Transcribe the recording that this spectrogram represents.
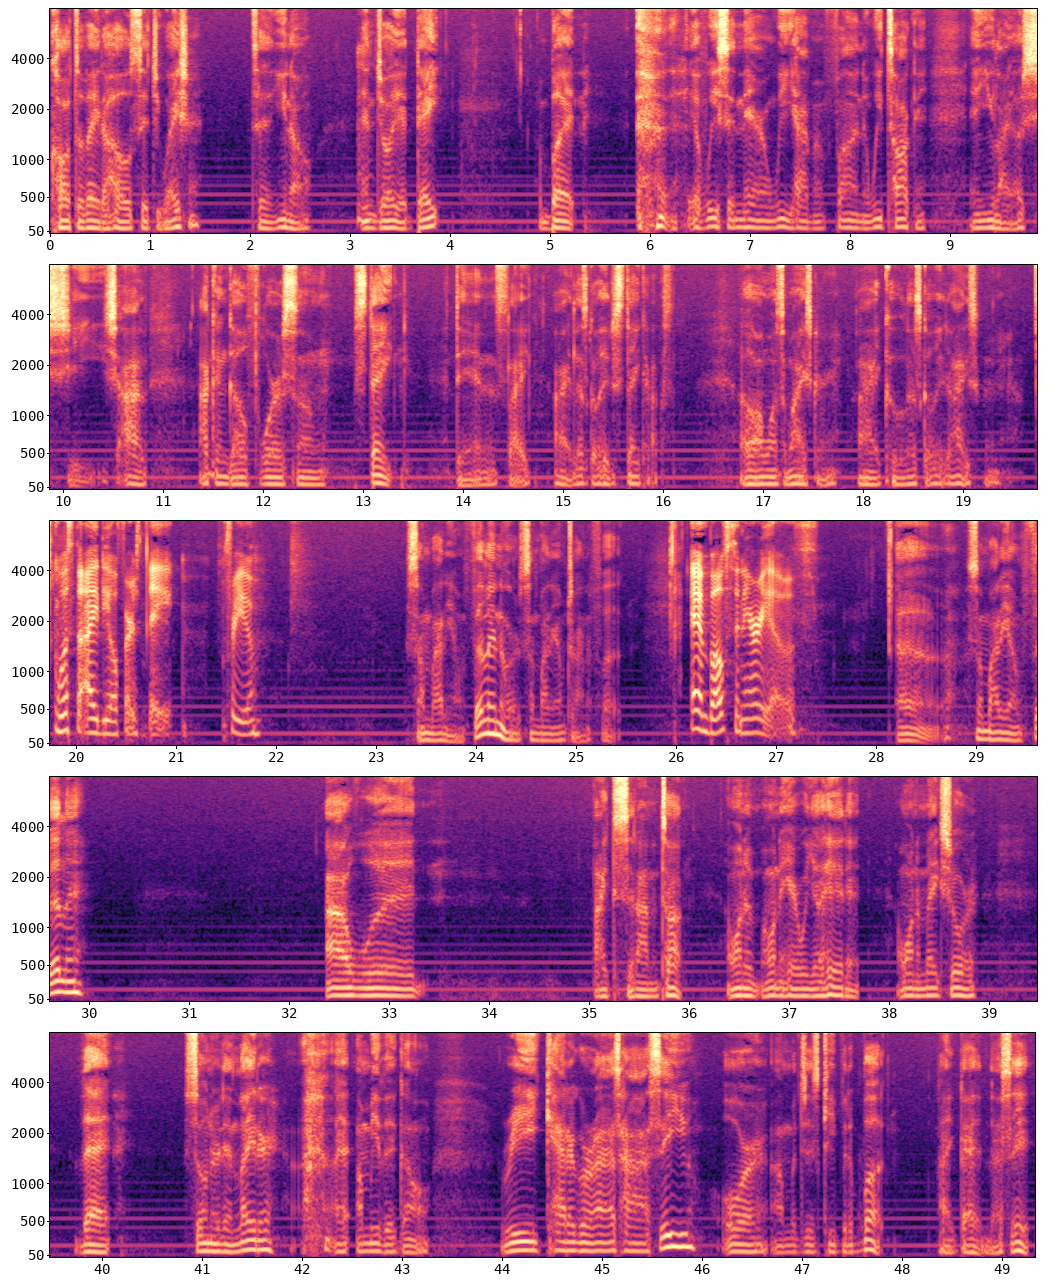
cultivate a whole situation to, you know, mm-hmm. enjoy a date. But if we sitting there and we having fun and we talking and you like, oh sheesh, I I can go for some steak, then it's like, all right, let's go hit a steakhouse. Oh, I want some ice cream. All right, cool, let's go hit the ice cream. What's the ideal first date for you? Somebody I'm feeling or somebody I'm trying to fuck. In both scenarios. Uh, somebody I'm feeling, I would like to sit down and talk. I want to I want to hear where your head at. I want to make sure that sooner than later, I, I'm either gonna recategorize how I see you, or I'm gonna just keep it a buck like that. That's it.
